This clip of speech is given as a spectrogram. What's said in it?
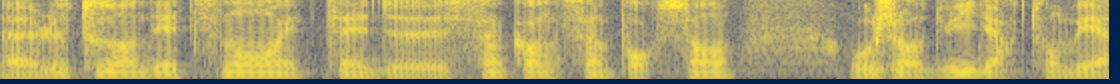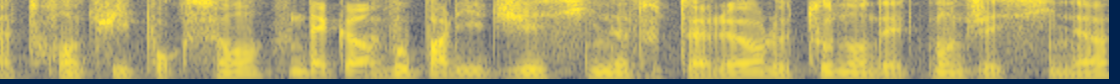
le taux d'endettement était de 55%. Aujourd'hui, il est retombé à 38%. D'accord. Vous parliez de Gessina tout à l'heure. Le taux d'endettement de Gessina,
